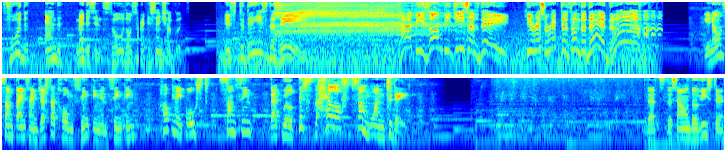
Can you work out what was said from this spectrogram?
food and medicines. So those are essential goods. If today is the day, Happy Zombie Jesus Day! He resurrected from the dead! you know, sometimes I'm just at home thinking and thinking, how can I post something that will piss the hell off someone today? That's the sound of Easter.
